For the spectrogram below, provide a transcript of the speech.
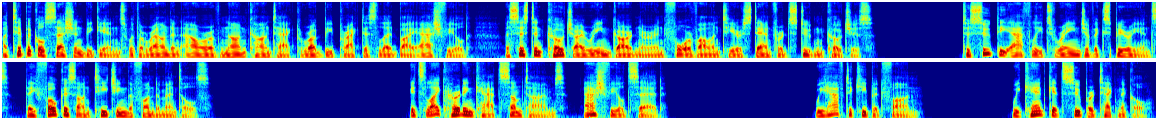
A typical session begins with around an hour of non contact rugby practice led by Ashfield, assistant coach Irene Gardner, and four volunteer Stanford student coaches. To suit the athlete's range of experience, they focus on teaching the fundamentals. It's like herding cats sometimes, Ashfield said. We have to keep it fun. We can't get super technical.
